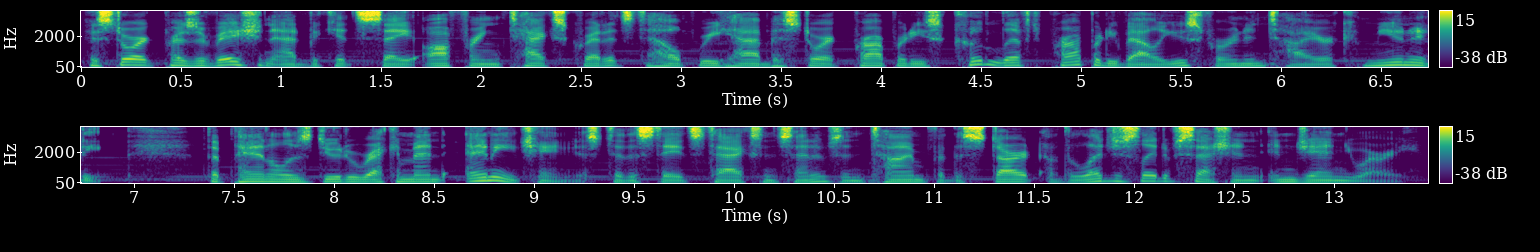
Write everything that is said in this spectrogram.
Historic preservation advocates say offering tax credits to help rehab historic properties could lift property values for an entire community. The panel is due to recommend any changes to the state's tax incentives in time for the start of the legislative session in January.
